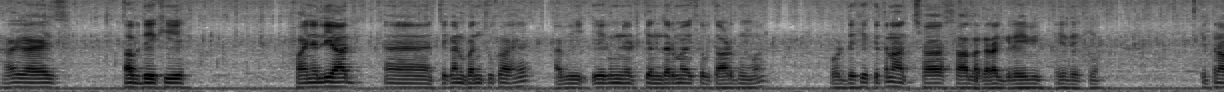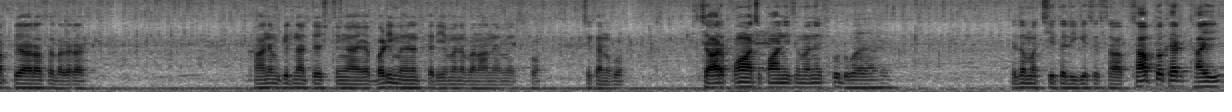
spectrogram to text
हाय गाइस अब देखिए फाइनली आज चिकन बन चुका है। अभी एक मिनट के अंदर मैं इसे उतार दूँगा। और देखिए कितना अच्छा सा लग रहा है ग्रेवी ये देखिए, कितना प्यारा सा लग रहा है। खाने में कितना टेस्टिंग आएगा। बड़ी मेहनत करी है मैंने बनाने में इसको चिकन को। चार पाँच पानी से मैंने इसको धोया है। एकदम अच्छी तरीके से साफ़। साफ़ तो खैर था ही।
